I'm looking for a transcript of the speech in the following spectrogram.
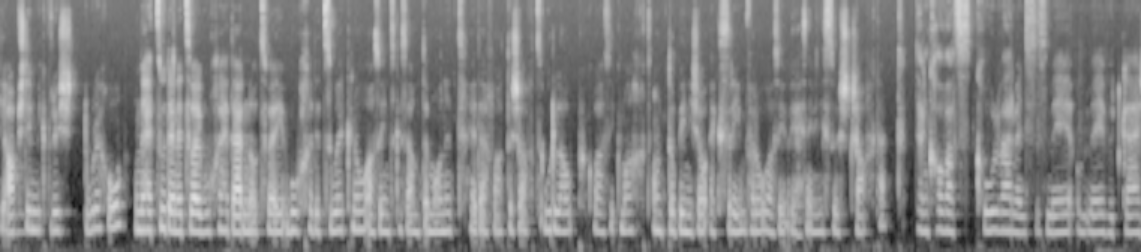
die Abstimmung frisch durchgekommen. Und er hat zu diesen zwei Wochen hat er noch zwei Wochen dazugenommen, also insgesamt einen Monat hat er Vaterschaftsurlaub quasi gemacht. Und da bin ich schon extrem froh, also ich weiß nicht, wie ich es sonst geschafft hätte. Denke auch, was cool wäre, wenn es das mehr und mehr würde geben.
